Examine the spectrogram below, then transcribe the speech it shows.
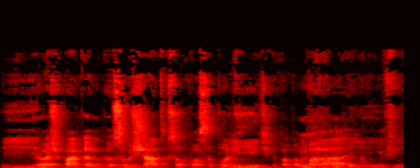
e eu acho bacana, porque eu sou chato que só posta política, papapá, e enfim.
